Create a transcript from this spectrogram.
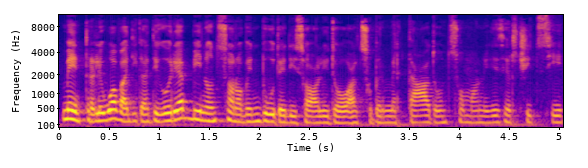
mentre le uova di categoria B non sono vendute di solito al supermercato, insomma, negli esercizi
